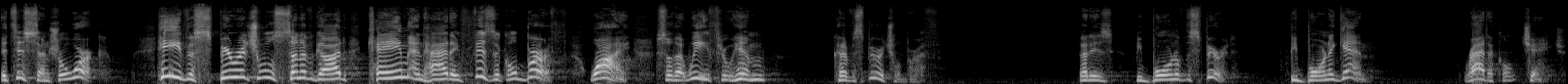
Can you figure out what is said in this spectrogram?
It's his central work. He, the spiritual Son of God, came and had a physical birth. Why? So that we, through him, could have a spiritual birth. That is, be born of the Spirit, be born again. Radical change.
